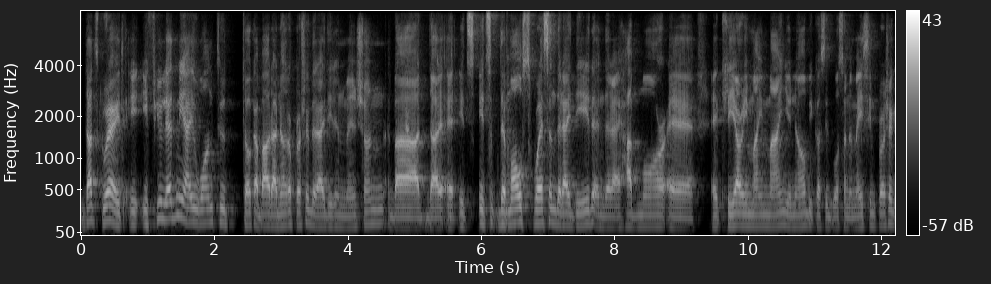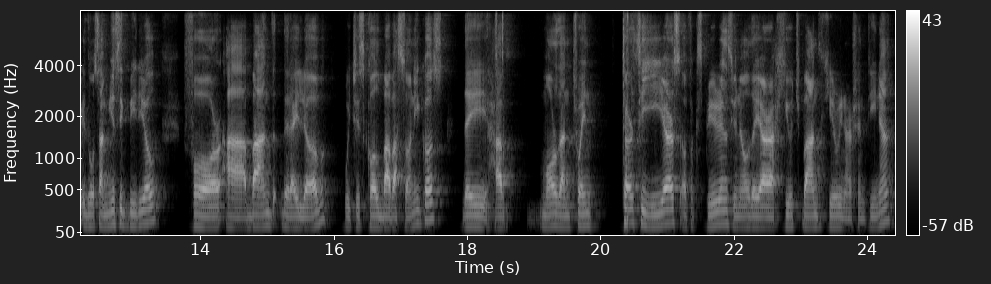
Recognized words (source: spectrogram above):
That's great. If you let me, I want to talk about another project that I didn't mention, but that uh, it's it's the most recent that I did and that I have more uh, uh, clear in my mind, you know, because it was an amazing project. It was a music video for a band that I love which is called Babasónicos. They have more than 20, 30 years of experience. You know, they are a huge band here in Argentina,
